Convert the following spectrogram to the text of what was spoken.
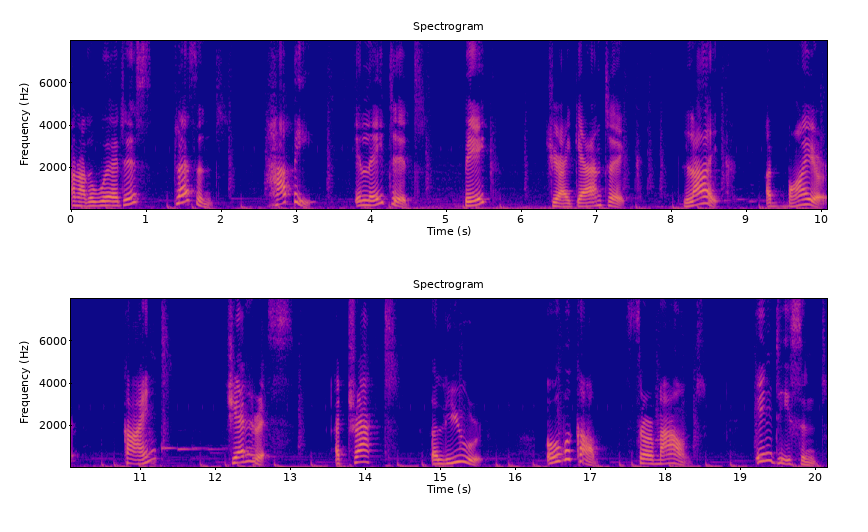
Another word is pleasant, happy, elated, big, gigantic, like, admire, kind, generous, attract, allure, overcome, surmount, indecent,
